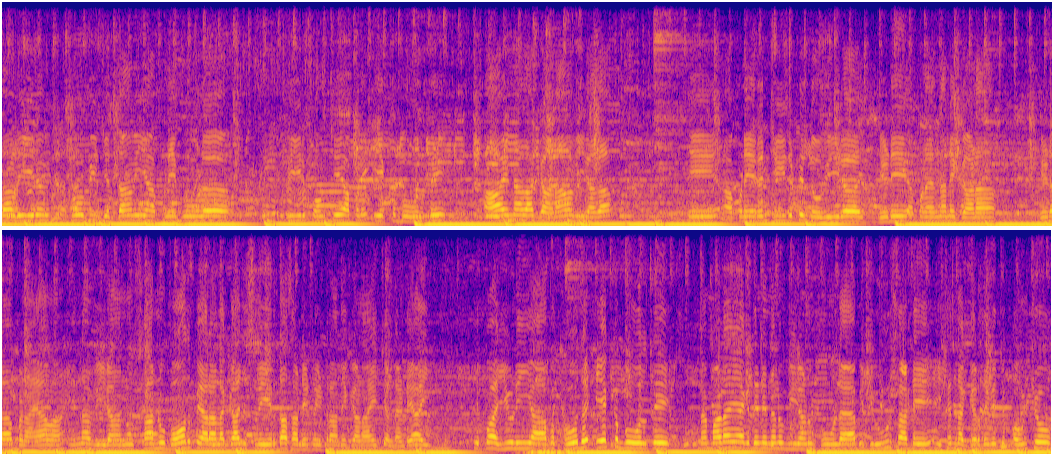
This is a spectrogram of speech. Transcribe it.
ਤਾਂ ਵੀਰ ਜਿੱਥੋਂ ਵੀ ਜਿੱਦਾਂ ਵੀ ਆਪਣੇ ਕੋਲ, ਵੀਰ ਪਹੁੰਚੇ ਆਪਣੇ ਇੱਕ ਬੋਲ ਤੇ। ਆ ਇਹਨਾਂ ਦਾ ਗਾਣਾ ਵੀਰਾਂ ਦਾ। ਤੇ ਆਪਣੇ ਰਣਜੀਤ ਢਿੱਲੋਂ ਵੀਰ, ਜਿਹੜੇ ਆਪਣਾ ਇਹਨਾਂ ਨੇ ਗਾਣਾ ਜਿਹੜਾ ਬਣਾਇਆ ਵਾ, ਇਹਨਾਂ ਵੀਰਾਂ ਨੂੰ ਸਾਨੂੰ ਬਹੁਤ ਪਿਆਰਾ ਲੱਗਾ। ਅੱਜ ਸਵੇਰ ਦਾ ਸਾਡੇ ਟਰੈਕਟਰਾਂ ਦੇ ਗਾਣਾ ਇਹ ਚੱਲਣ ਡਿਆ ਸੀ। ਤੇ ਭਾਜੀ ਹੁਣੀ ਆਪ ਖੁਦ ਇੱਕ ਬੋਲ ਤੇ ਮੈਂ ਮਾੜਾ ਜਿਹਾ ਇੱਕ ਦਿਨ ਇਹਨਾਂ ਨੂੰ ਵੀਰਾਂ ਨੂੰ ਫੋਨ ਲਾਇਆ ਵੀ ਜਰੂਰ ਸਾਡੇ ਇੱਥੇ ਨਗਰ ਦੇ ਵਿੱਚ ਪਹੁੰਚੋ।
